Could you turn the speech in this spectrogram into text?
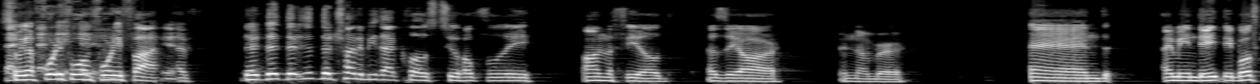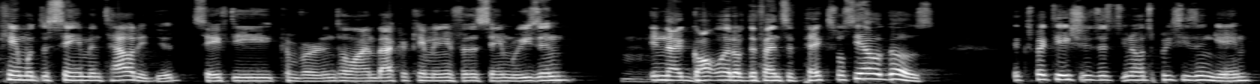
So we got 44 and 45. Yeah. They're, they're, they're, they're trying to be that close to hopefully on the field as they are in number. And I mean, they, they both came with the same mentality, dude. Safety converted into linebacker came in here for the same reason Mhm. in that gauntlet of defensive picks. We'll see how it goes. Expectations just, you know, it's a preseason game,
